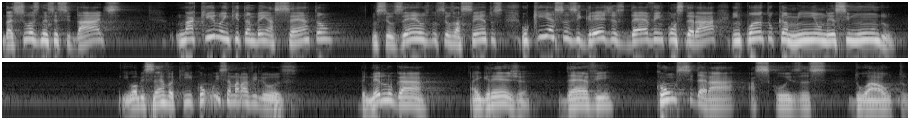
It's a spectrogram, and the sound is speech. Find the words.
das suas necessidades, naquilo em que também acertam, nos seus erros, nos seus acertos, o que essas igrejas devem considerar enquanto caminham nesse mundo? E eu observo aqui como isso é maravilhoso. Em primeiro lugar, a igreja deve considerar as coisas do alto.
